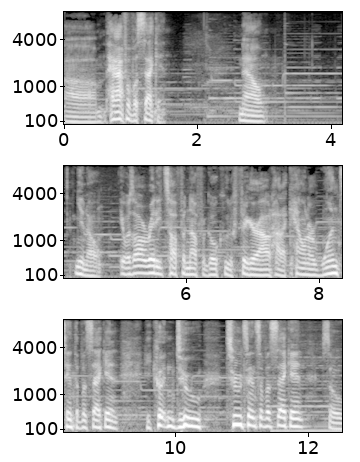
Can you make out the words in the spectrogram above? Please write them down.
um, half of a second. Now, you know, it was already tough enough for Goku to figure out how to counter one tenth of a second. He couldn't do two tenths of a second, so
